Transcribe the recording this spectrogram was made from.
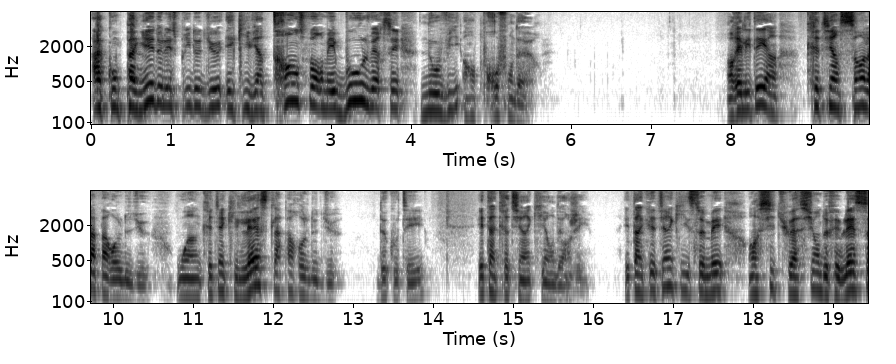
accompagnée de l'Esprit de Dieu et qui vient transformer, bouleverser nos vies en profondeur. En réalité, un chrétien sans la parole de Dieu, ou un chrétien qui laisse la parole de Dieu de côté, est un chrétien qui est en danger est un chrétien qui se met en situation de faiblesse.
